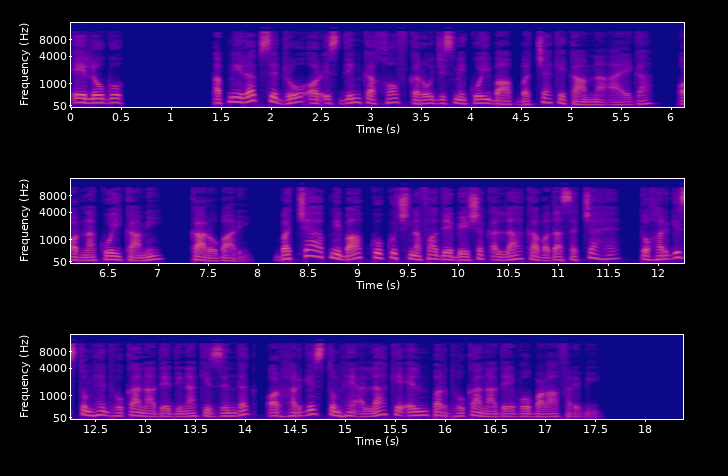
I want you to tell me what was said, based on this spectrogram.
اے لوگو، اپنی رب سے ڈرو اور اس دن کا خوف کرو جس میں کوئی باپ بچہ کے کام نہ آئے گا اور نہ کوئی کامی، کاروباری۔ بچہ اپنی باپ کو کچھ نفع دے، بے شک اللہ کا ودا سچا ہے، تو ہرگز تمہیں دھوکہ نہ دے، دینا کی زندگ اور ہرگز تمہیں اللہ کے علم پر دھوکہ نہ دے، وہ بڑا فریبی۔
